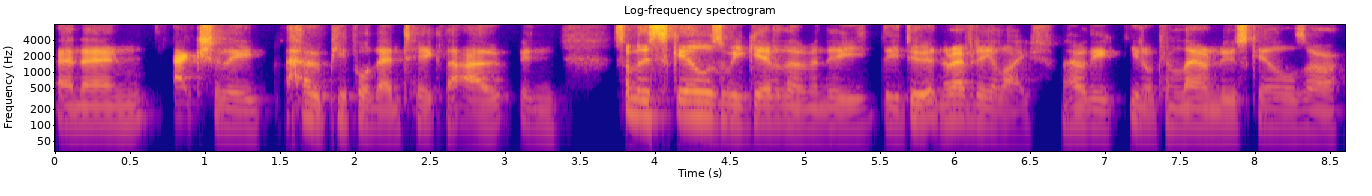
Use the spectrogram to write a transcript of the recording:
and then actually how people then take that out in some of the skills we give them and they they do it in their everyday life how they you know can learn new skills or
